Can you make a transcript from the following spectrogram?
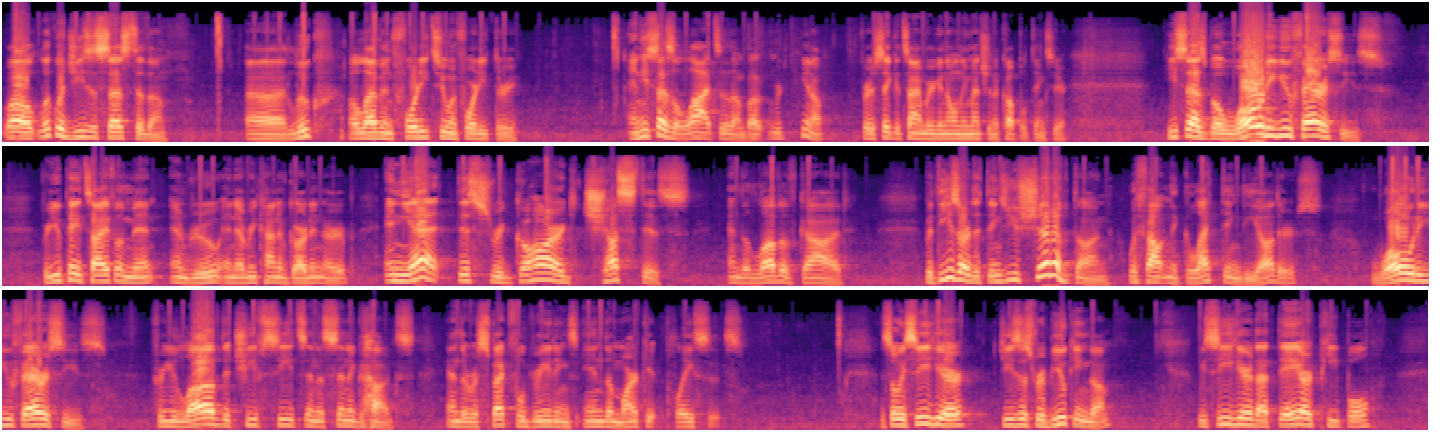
Well, look what Jesus says to them. Uh, Luke 11, 42 and 43. And he says a lot to them, but, you know, for the sake of time, we're going to only mention a couple things here. He says, But woe to you, Pharisees, for you pay tithe of mint and rue and every kind of garden herb, and yet disregard justice and the love of God but these are the things you should have done without neglecting the others. Woe to you, Pharisees, for you love the chief seats in the synagogues and the respectful greetings in the marketplaces. And so we see here Jesus rebuking them. We see here that they are people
